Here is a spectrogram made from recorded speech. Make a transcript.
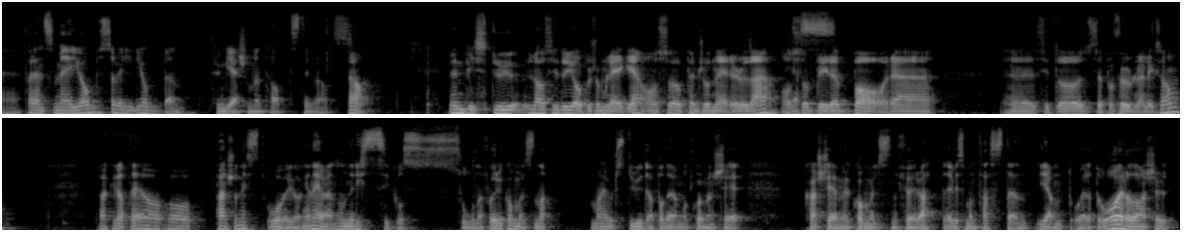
Eh, For en som er i jobb, så vil jobben fungere som mentalt stimulans. ja. Men hvis du, la oss si du jobber som lege, og så pensjonerer du deg, og så blir det bare eh, sitte og se på fuglene, liksom? Det er akkurat det, og, og pensjonistovergangen er jo en sånn risikosone for hukommelsen. da. Man har gjort studier på det om hvor man ser hva skjer med hukommelsen før og etter hvis man tester en jevnt år etter år, og da ser det ut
